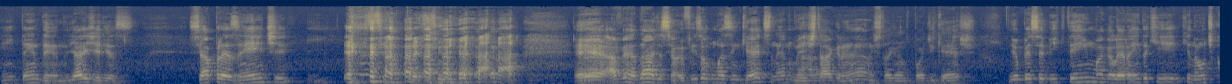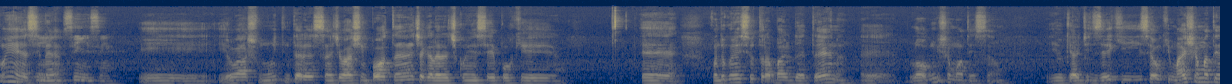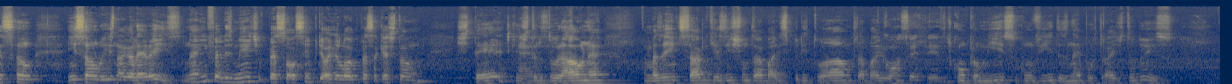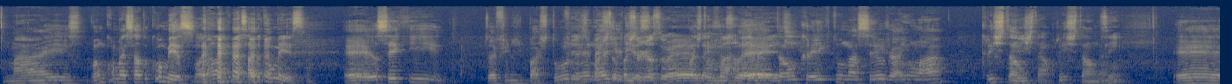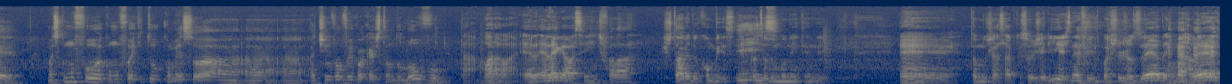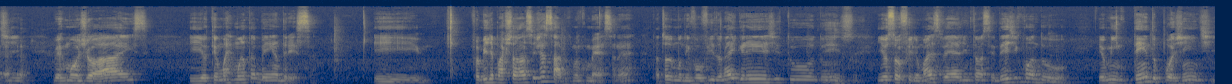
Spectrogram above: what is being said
entendendo. E aí, Gerias, se apresente. Se apresenta. É, a verdade, assim, ó, eu fiz algumas enquetes, né, no meu Aham. Instagram, no Instagram do podcast, e eu percebi que tem uma galera ainda que, que não te conhece, sim, né? sim, sim. E eu acho muito interessante, eu acho importante a galera te conhecer, porque é, quando eu conheci o trabalho da Eterna, é, logo me chamou a atenção. E eu quero te dizer que isso é o que mais chama atenção em São Luís na galera, é isso. Né? Infelizmente, o pessoal sempre olha logo para essa questão estética, É, estrutural, né? Mas a gente sabe que existe um trabalho espiritual, um trabalho Com certeza. de compromisso com vidas, né, por trás de tudo isso. Mas vamos começar do começo. Bora lá começar do começo. É, eu sei que tu é filho de pastor, Filho né, né, pastor, pastor Gerias? Josué, Pastor Josué, então creio que tu nasceu já em um lar cristão. Cristão. Cristão, né? Sim. É, mas como foi? Como foi que tu começou a, a, a, te envolver com a questão do louvor? Tá, bora lá. É, é legal assim a gente falar a história do começo, né, pra Isso. todo mundo entender. É, todo mundo já sabe que eu sou Gerias, né? Filho do pastor Josué, da irmã Arlete, meu irmão Joás. E eu tenho uma irmã também, Andressa. E família pastoral você já sabe como começa, né? Tá todo mundo envolvido na igreja e tudo. Isso. E eu sou o filho mais velho, então assim, desde quando eu me entendo por gente,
